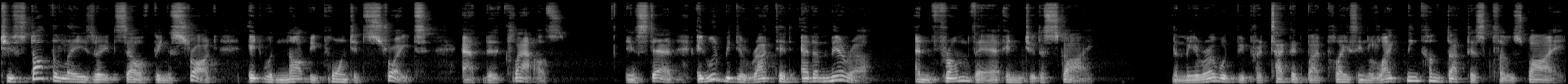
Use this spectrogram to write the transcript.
To stop the laser itself being struck, it would not be pointed straight at the clouds. Instead, it would be directed at a mirror and from there into the sky. The mirror would be protected by placing lightning conductors close by.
